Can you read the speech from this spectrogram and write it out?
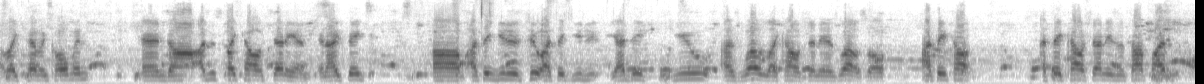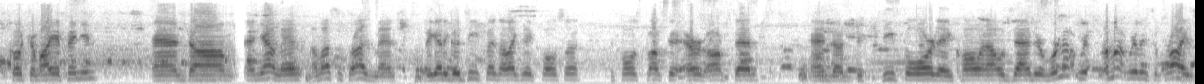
I like Tevin Coleman. And uh, I just like Shanahan. And I think. Um, I think you do too. I think you do. I think you as well like Shanahan as well. So I think Kyle, I think Shanahan is a top five coach in my opinion. And um, and yeah, man, I'm not surprised, man. They got a good defense. I like Nick Bosa, the Foles Bucket, Arik Armstead, and uh, Dee Ford and Colin Alexander. We're not. Re- I'm not really surprised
